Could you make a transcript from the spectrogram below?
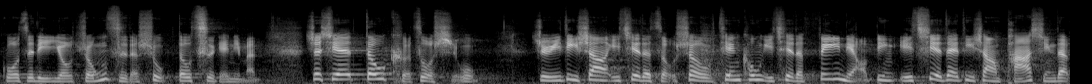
果子里有种子的树都赐给你们，这些都可做食物。至于地上一切的走兽、天空一切的飞鸟，并一切在地上爬行的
